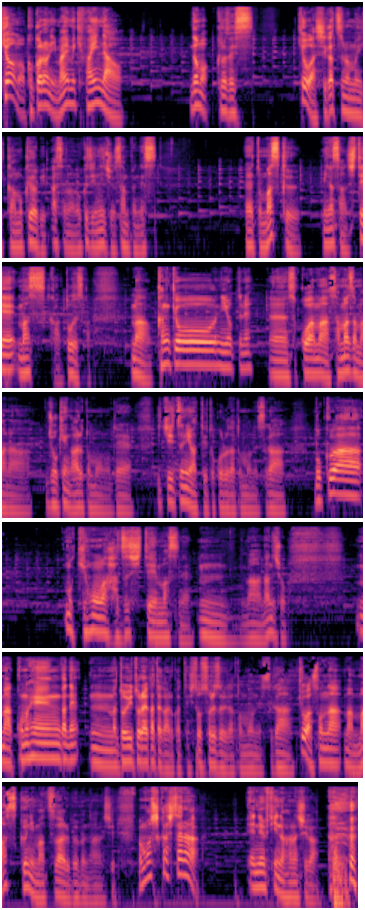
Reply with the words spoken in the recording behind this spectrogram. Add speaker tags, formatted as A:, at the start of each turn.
A: 今日も心に前向きファインダーを。どうも黒です。今日は4月の6日木曜日朝の6時23分です。えっ、ー、とマスク皆さんしてますか？どうですか？まあ環境によってね、えー、そこはまあ様々な条件があると思うので一律にはっていうところだと思うんですが僕はもう基本は外してますね。うんまあ何でしょう。まあこの辺がね、うんまあ、どういう捉え方があるかって人それぞれだと思うんですが今日はそんな、まあ、マスクにまつわる部分の話、まあ、もしかしたら NFT の話が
